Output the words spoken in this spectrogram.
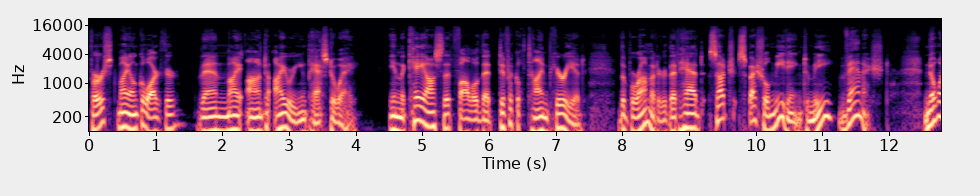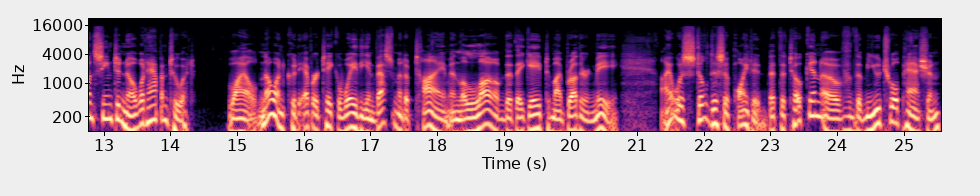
first my Uncle Arthur, then my Aunt Irene passed away. In the chaos that followed that difficult time period, the barometer that had such special meaning to me vanished. No one seemed to know what happened to it. While no one could ever take away the investment of time and the love that they gave to my brother and me, I was still disappointed that the token of the mutual passion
